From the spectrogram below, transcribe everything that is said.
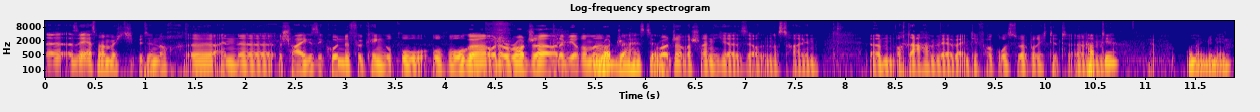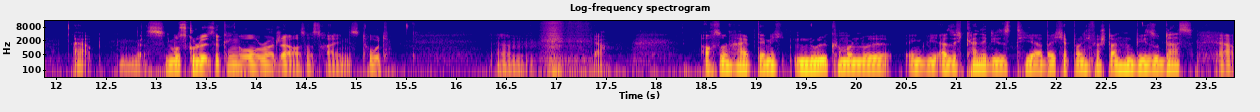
äh, also erstmal möchte ich bitte noch äh, eine Schweigesekunde für Känguru Roger oder Roger oder wie auch immer. Roger heißt der. Roger wahrscheinlich, ja, ist ja auch in Australien. Ähm, auch da haben wir bei NTV groß darüber berichtet. Ähm, Habt ihr? ja. Unangenehm. Ja, das muskulöse Känguru Roger aus Australien ist tot. Ähm, Auch so ein Hype, der mich 0,0 irgendwie, also ich kannte dieses Tier, aber ich habe auch nicht verstanden, wieso das ja,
